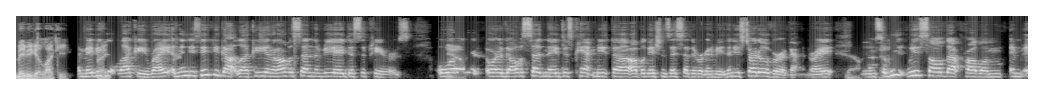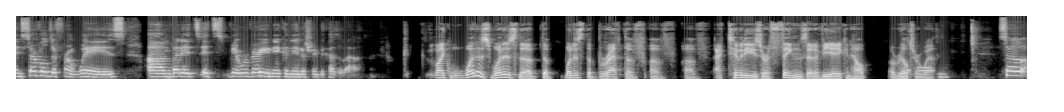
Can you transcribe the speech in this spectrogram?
maybe get lucky. And maybe right? get lucky, right? And then you think you got lucky, and then all of a sudden the VA disappears or yeah. or all of a sudden they just can't meet the obligations they said they were going to meet. And then you start over again, right? Yeah. Um, so yeah. we we solve that problem in, in several different ways, um, but it's it's we're very unique in the industry because of that. Like what is what is the the what is the breadth of of of activities or things that a VA can help a realtor with? So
